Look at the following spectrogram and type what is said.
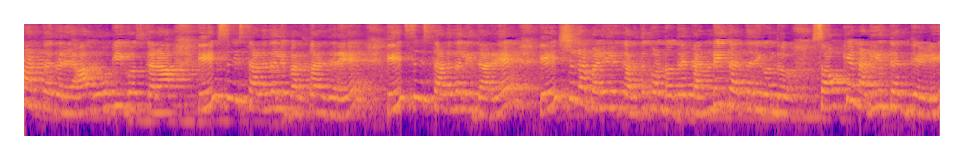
ಮಾಡ್ತಾ ಇದ್ದಾರೆ. ಆ ರೋಗಿಗೋಸ್ಕರ ಏಸು ಈ ಸ್ಥಳದಲ್ಲಿ ಬರ್ತಾ ಇದ್ದಾರೆ. ಏಸು ಈ ಸ್ಥಳದಲ್ಲಿ ಇದ್ದಾರೆ. ಏಸುನ ಬಳಿಯಲ್ಲಿ ಕರೆದುಕೊಂಡು ಹೋದ್ರೆ ಖಂಡಿತ ಆತನಿಗೊಂದು ಸೌಖ್ಯ ನಡೆಯುತ್ತೆ ಅಂತ ಹೇಳಿ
